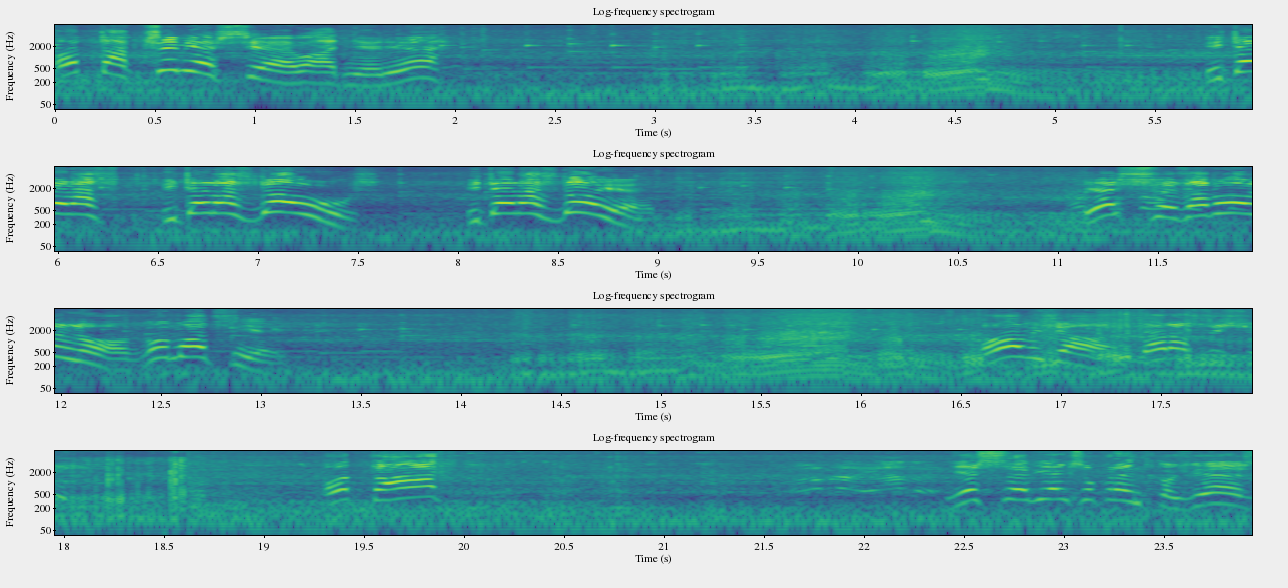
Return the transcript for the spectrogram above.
O tak, przymierz się ładnie, nie? I teraz, i teraz dołóż. I teraz dojem. Jeszcze za wolno, bo mocniej. O, widziałem, teraz czyściutko. O tak! Dobra, jadę. Jeszcze większą prędkość, wiesz,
